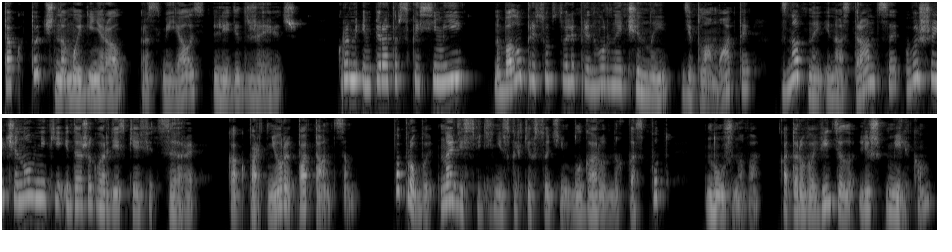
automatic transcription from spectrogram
«Так точно, мой генерал», – рассмеялась леди Джевидж. Кроме императорской семьи, на балу присутствовали придворные чины, дипломаты, знатные иностранцы, высшие чиновники и даже гвардейские офицеры, как партнеры по танцам. Попробуй, найди среди нескольких сотен благородных господ нужного, которого видела лишь мельком.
